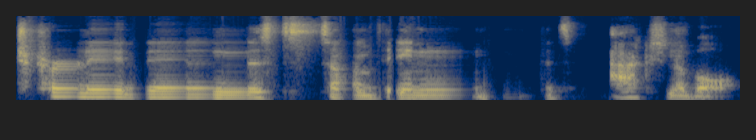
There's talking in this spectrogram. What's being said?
turn it into something that's actionable.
